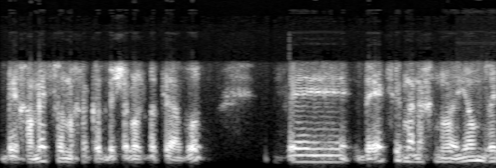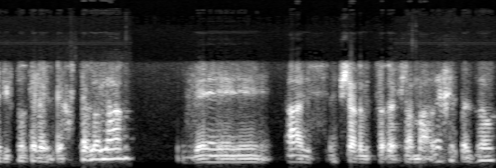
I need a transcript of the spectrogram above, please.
ב-15 מחלקות בשלוש בתי אבות, ובעצם אנחנו היום זה לפנות אליי דרך סלולר, ואז אפשר לצרף למערכת הזאת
